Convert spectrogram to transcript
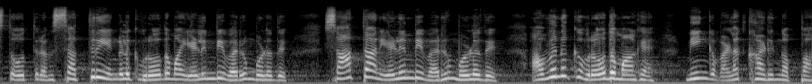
ஸ்தோத்திரம். சத்ரு எங்களுக்கு விரோதமா எழும்பி வரும் பொழுது சாத்தான் எழும்பி வரும் பொழுது அவனுக்கு விரோதமாக நீங்க வழக்காடுங்கப்பா.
